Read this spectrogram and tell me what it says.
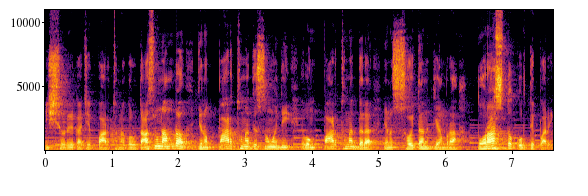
ঈশ্বরের কাছে প্রার্থনা করব। তা আসুন আমরা যেন প্রার্থনাতে সময় দিই এবং প্রার্থনার দ্বারা যেন শয়তানকে আমরা পরাস্ত করতে পারি।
